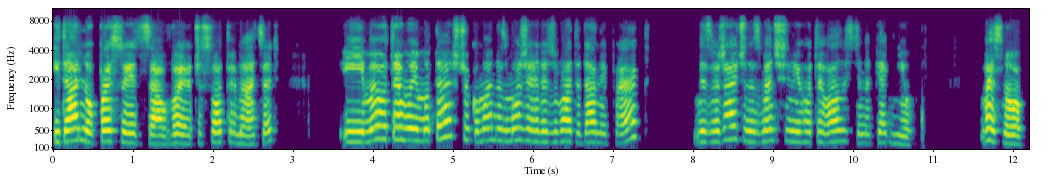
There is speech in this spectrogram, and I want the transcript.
ідеально вписується в число 13. І ми отримуємо те, що команда зможе реалізувати даний проект, незважаючи на зменшення його тривалості на 5 днів. Висновок.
